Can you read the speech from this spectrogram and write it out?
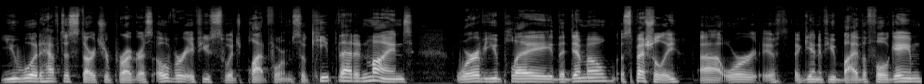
you would have to start your progress over if you switch platforms. So keep that in mind wherever you play the demo, especially, uh, or if again, if you buy the full game,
